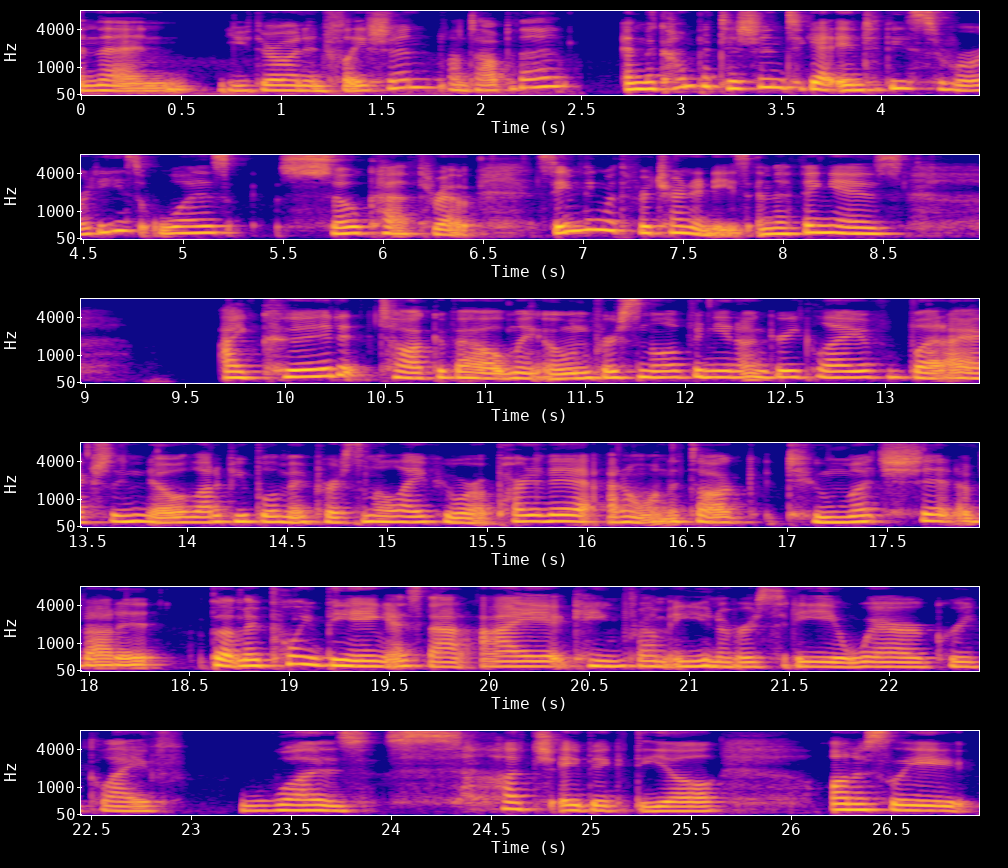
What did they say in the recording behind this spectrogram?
And then you throw in inflation on top of that. And the competition to get into these sororities was so cutthroat. Same thing with fraternities. And the thing is, I could talk about my own personal opinion on Greek life, but I actually know a lot of people in my personal life who are a part of it. I don't want to talk too much shit about it. But my point being is that I came from a university where Greek life was such a big deal. Honestly,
